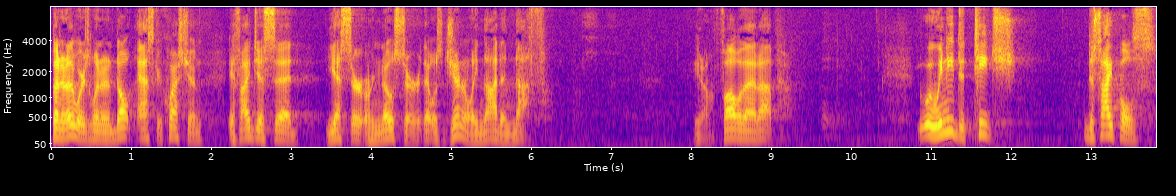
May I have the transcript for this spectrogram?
But in other words, when an adult asked a question, if I just said yes, sir, or no, sir, that was generally not enough. You know, follow that up. We need to teach disciples,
